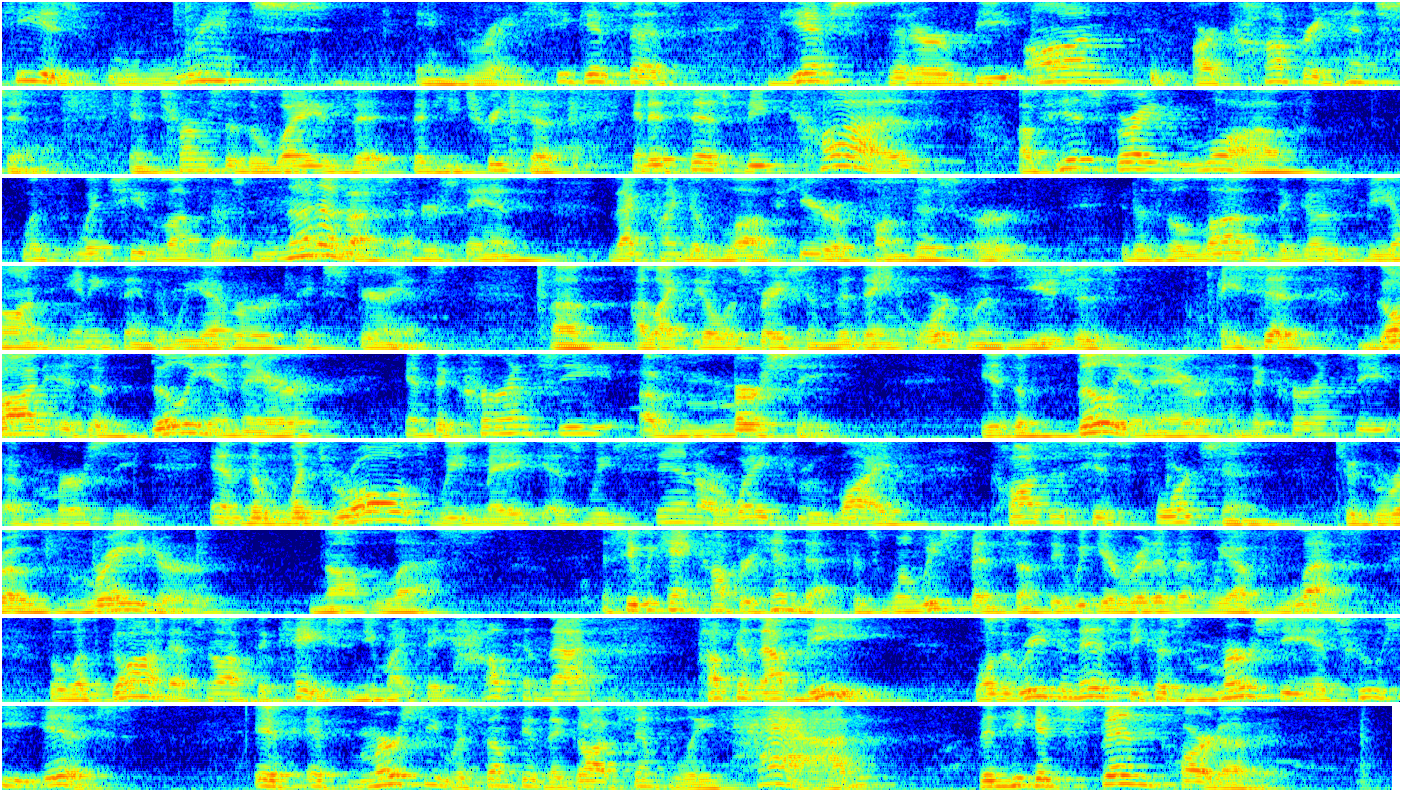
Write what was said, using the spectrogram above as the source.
He is rich in grace. He gives us gifts that are beyond our comprehension in terms of the way that, that He treats us. And it says, Because of His great love, with which he loved us. None of us understands that kind of love here upon this earth. It is a love that goes beyond anything that we ever experienced. Um, I like the illustration that Dane Ortlund uses. He says, God is a billionaire in the currency of mercy. He is a billionaire in the currency of mercy. And the withdrawals we make as we sin our way through life causes his fortune to grow greater not less. And see, we can't comprehend that because when we spend something, we get rid of it, we have less. But with God, that's not the case. And you might say, how can that, how can that be? Well, the reason is because mercy is who he is. If, if mercy was something that God simply had, then he could spend part of it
